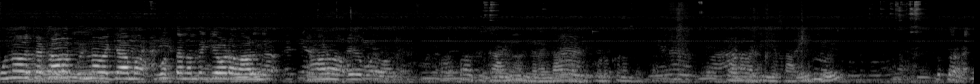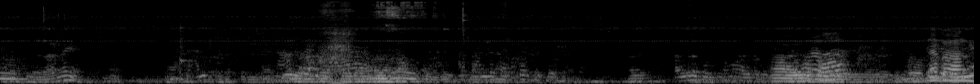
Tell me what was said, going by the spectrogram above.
முன்ன வச்ச காலம் பின்ன வைக்காம ஒத்த நம்பிக்கையோட வாழுங்க. நானும் அதே போல வாழுங்க பாப்பாவுக்கு காணி இந்த ரெண்டாவது வாட்டி கொடுக்கணும் போன வாட்டி இங்கே சாப்பிட்டு கொடுத்துட்றேன் பாப்பா வாங்க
